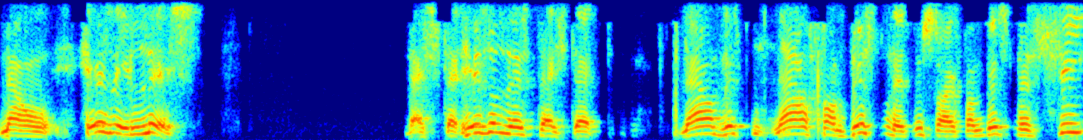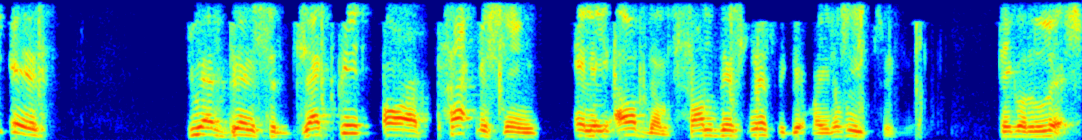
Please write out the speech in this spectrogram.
Now, here's a list. That's that. Here's a list that's that. Now this now from this list. I'm sorry. From this list, see if you have been subjected or practicing any of them from this list. We get ready to read to you. Take a the list.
